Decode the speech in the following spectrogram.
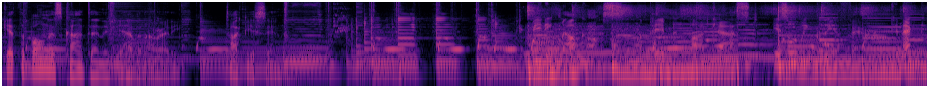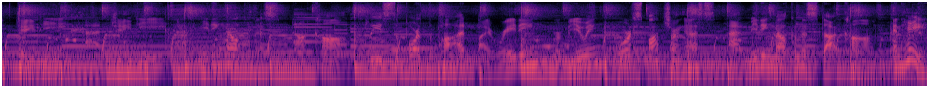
Get the bonus content if you haven't already. Talk to you soon. Meeting Malkmus, a pavement podcast, is a weekly affair. Connect with JD at jd Please support the pod by rating, reviewing, or sponsoring us at meetingmalkmus.com. And hey,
